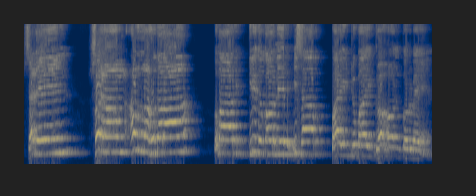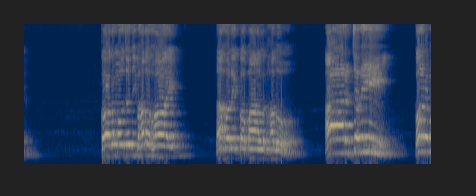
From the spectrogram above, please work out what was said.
সেদিন স্বয়ং আল্লাহ দ্বারা তোমার কৃতকর্মের হিসাব পাই টু পাই গ্রহণ করবেন। কর্ম যদি ভালো হয়, তাহলে কপাল ভালো। আর যদি কর্ম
